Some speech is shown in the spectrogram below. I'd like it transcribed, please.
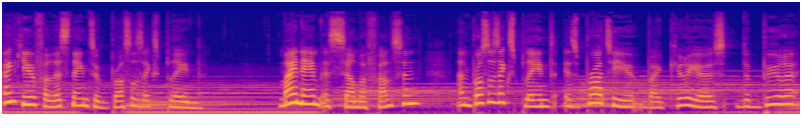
Thank you for listening to Brussels Explained. My name is Selma Fransen, and Brussels Explained is brought to you by Curieus, De Buren,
